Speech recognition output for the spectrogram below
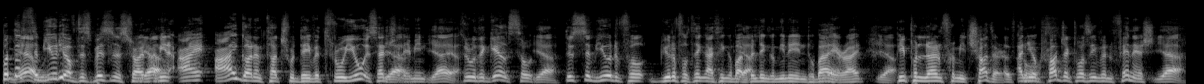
But that's yeah, the we- beauty of this business, right? I mean, I, I got in touch with David through you, essentially. Yeah. I mean, Yeah, yeah. through the guild. So Yeah. this is a beautiful, beautiful thing I think about Yeah. building community in Dubai, Yeah. right? Yeah. People learn from each other. And your project wasn't even finished. Yeah.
